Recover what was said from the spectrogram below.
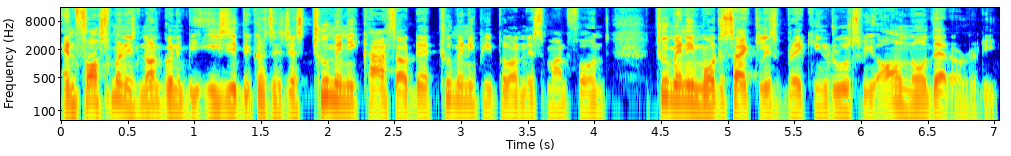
Enforcement is not going to be easy because there's just too many cars out there, too many people on their smartphones, too many motorcyclists breaking rules. We all know that already.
